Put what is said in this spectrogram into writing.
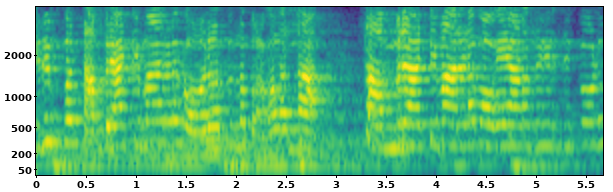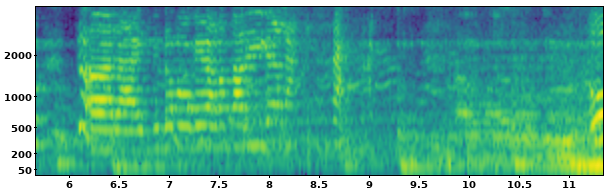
ഇതിപ്പോ തമ്പ്രാട്ടിമാരുടെ കോലോത്തുനിന്ന് പുക വന്ന തമ്പ്രാട്ടിമാരുടെ പുകയാണെന്ന് കരുതിക്കോളും ചാരായത്തിന്റെ പുകയാണെന്ന് അറിയുകയല്ല ഓ.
